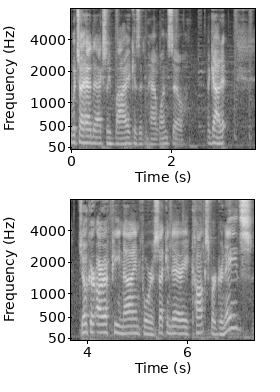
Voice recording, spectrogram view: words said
which I had to actually buy because I didn't have one, so I got it. Joker RFP 9 for secondary, Conks for grenades.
